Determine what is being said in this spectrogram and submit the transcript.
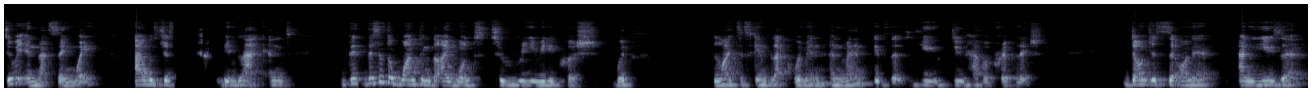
do it in that same way. I was just being black. And th- this is the one thing that I want to really, really push with lighter skinned black women and men is that you do have a privilege. Don't just sit on it and use it.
